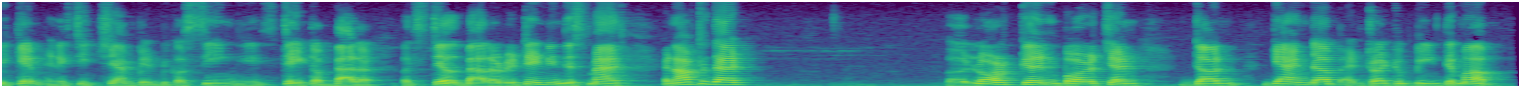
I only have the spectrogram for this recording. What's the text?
became NXT champion because seeing the state of Balor. But still, Balor retained in this match. And after that, uh, Lorcan, Burch, and Dunne ganged up and tried to beat them up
